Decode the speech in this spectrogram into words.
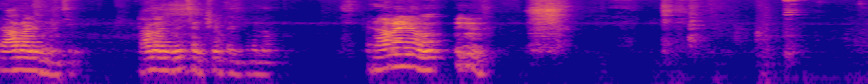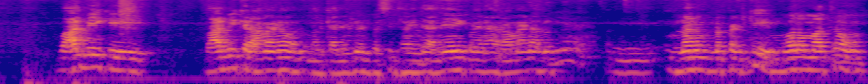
రామాయణం గురించి రామాయణం గురించి సంక్షిప్తం చెప్పుకుందాం. రామాయణం వాల్మీకి వాల్మీకి రామాయణం మనకి అన్నిటికీ ప్రసిద్ధమైంది. అనేకమైన రామాయణాలు ఉన్న ఉన్నప్పటికీ మూలం మాత్రం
